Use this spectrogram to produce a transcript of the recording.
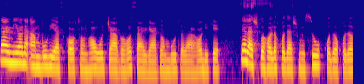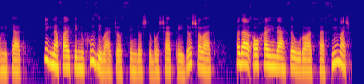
در میان انبوهی از کارتون ها و جعبه ها سرگردان بود و در حالی که دلش به حال خودش میسوخ خدا خدا می‌کرد یک نفر که نفوذی بر جاستین داشته باشد پیدا شود و در آخرین لحظه او را از تصمیمش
